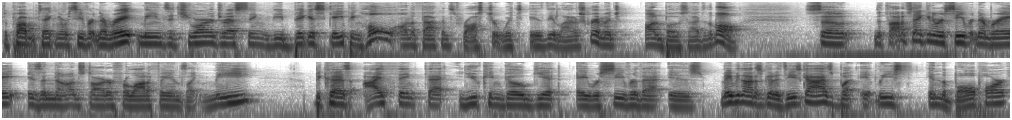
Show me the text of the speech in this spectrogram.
The problem taking a receiver at number eight means that you aren't addressing the biggest gaping hole on the Falcons roster, which is the line of scrimmage on both sides of the ball. So the thought of taking a receiver at number eight is a non-starter for a lot of fans like me because I think that you can go get a receiver that is maybe not as good as these guys, but at least in the ballpark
